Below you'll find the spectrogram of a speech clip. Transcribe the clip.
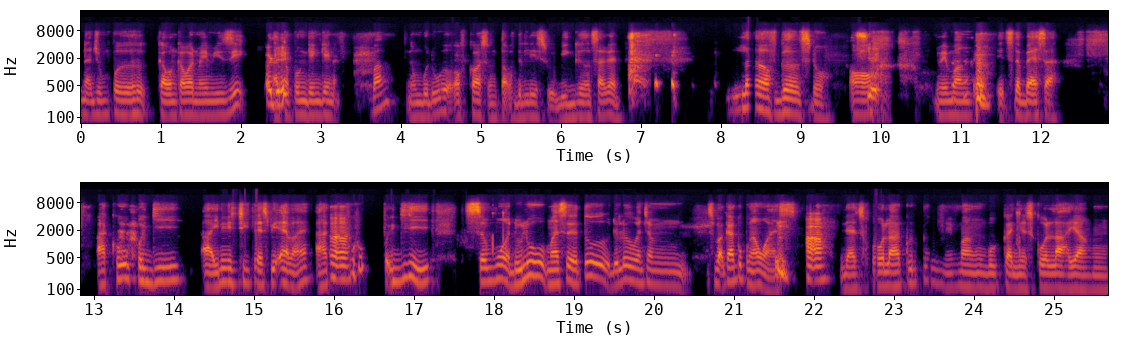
nak jumpa kawan-kawan main muzik Okay. ataupun geng-geng nak bang. Nombor dua of course on top of the list would be girls lah kan. Love girls though. Oh, Siut. memang it's the best lah. Aku pergi ah ini cerita SPM ah eh. Aku pergi semua dulu masa tu dulu macam sebabkan aku pengawas Ah, dan sekolah aku tu memang bukannya sekolah yang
